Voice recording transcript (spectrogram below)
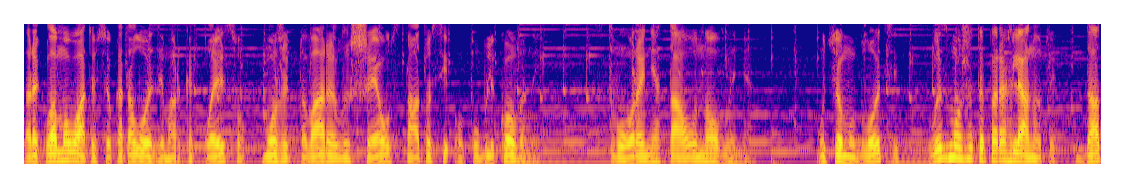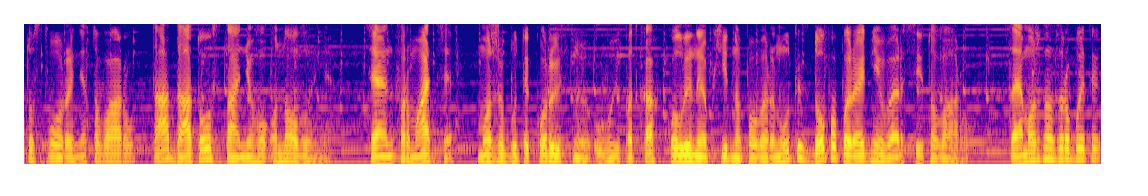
Рекламуватись у каталозі маркетплейсу можуть товари лише у статусі опублікований, створення та оновлення. У цьому блоці ви зможете переглянути дату створення товару та дату останнього оновлення. Ця інформація може бути корисною у випадках, коли необхідно повернутись до попередньої версії товару. Це можна зробити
